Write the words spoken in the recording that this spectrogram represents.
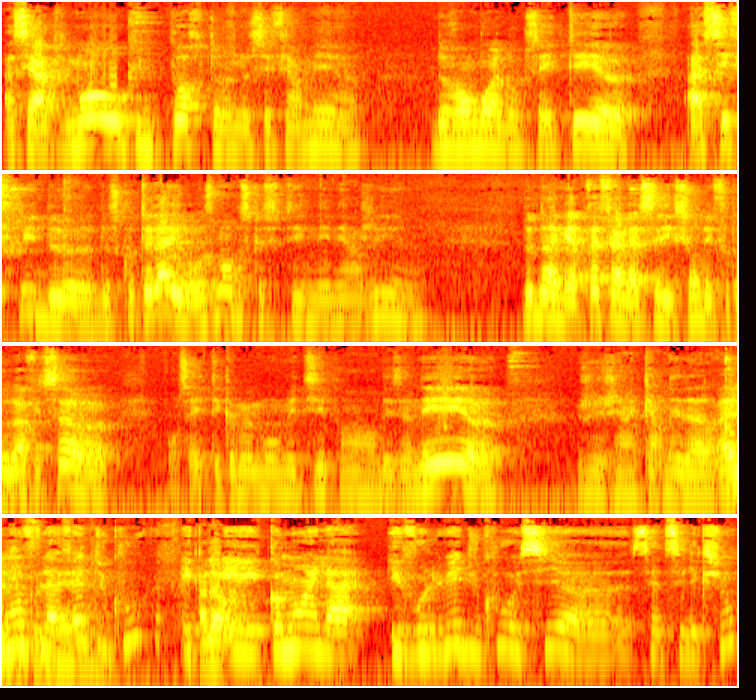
assez rapidement. Aucune porte ne s'est fermée devant moi. Donc ça a été assez fluide de, de ce côté-là. Et heureusement, parce que c'était une énergie de dingue. Après, faire la sélection des photographes et ça, euh, bon, ça a été quand même mon métier pendant des années. Euh, j'ai un carnet d'adresses. Comment vous l'avez fait du coup? Et, et, comment elle a évolué du coup aussi cette sélection?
